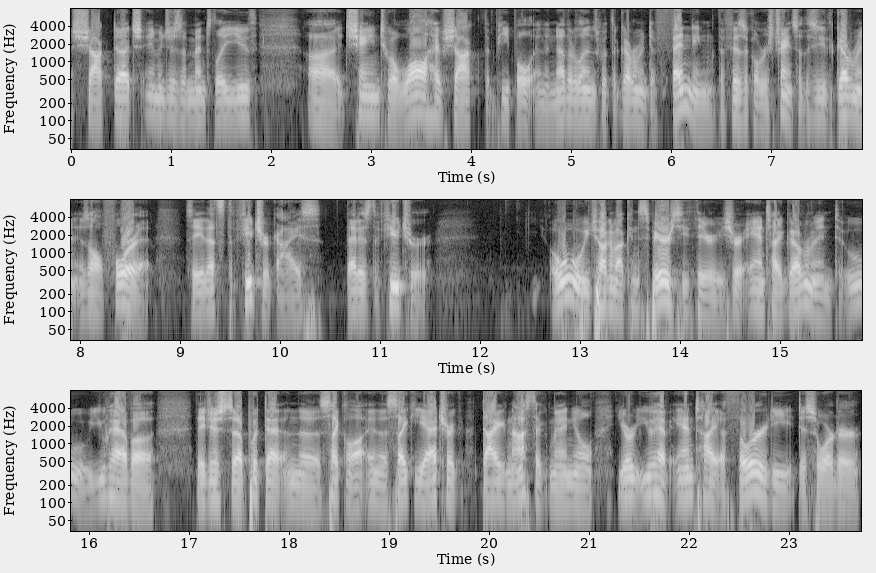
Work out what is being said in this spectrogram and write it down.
shock Dutch. Images of mentally youth uh, chained to a wall have shocked the people in the Netherlands with the government defending the physical restraint. So see, the government is all for it. See, that's the future, guys. That is the future. Oh, you're talking about conspiracy theories. You're anti-government. Ooh, you have a. They just uh, put that in the psycho in the psychiatric diagnostic manual. You're you have anti-authority disorder.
